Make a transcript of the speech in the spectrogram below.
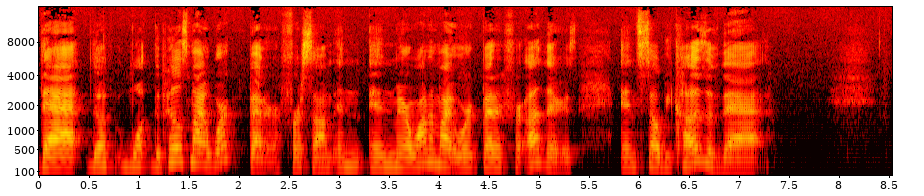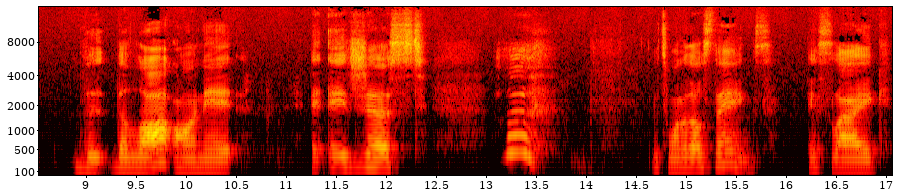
that the the pills might work better for some and and marijuana might work better for others and so because of that the the law on it, it it's just whew, it's one of those things. It's like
